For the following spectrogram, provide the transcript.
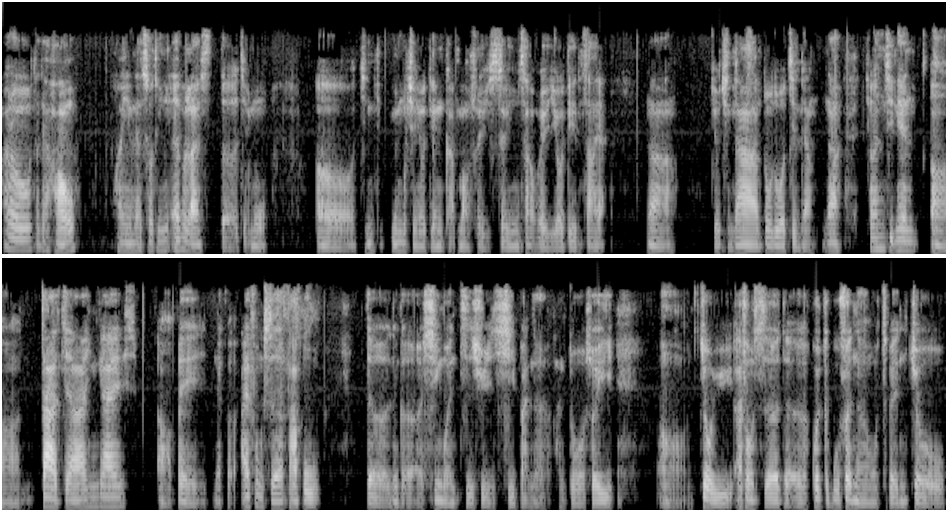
Hello，大家好，欢迎来收听 e v e r l i s e 的节目。呃，今天因为目前有点感冒，所以声音稍微有点沙哑，那就请大家多多见谅。那相信今天呃，大家应该啊、被那个 iPhone 十二发布的那个新闻资讯洗版了很多，所以呃，就于 iPhone 十二的规格部分呢，我这边就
